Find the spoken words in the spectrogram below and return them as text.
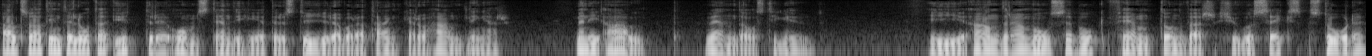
Alltså att inte låta yttre omständigheter styra våra tankar och handlingar, men i allt vända oss till Gud. I Andra Mosebok 15, vers 26 står det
